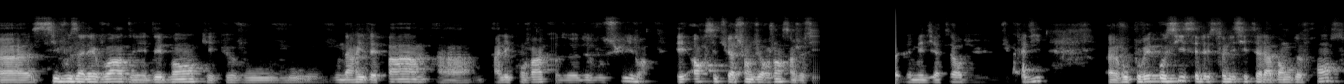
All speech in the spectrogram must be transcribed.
euh, si vous allez voir des, des, banques et que vous, vous, vous n'arrivez pas à, à, les convaincre de, de, vous suivre, et hors situation d'urgence, hein, je cite les médiateurs du, du crédit, euh, vous pouvez aussi solliciter la Banque de France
